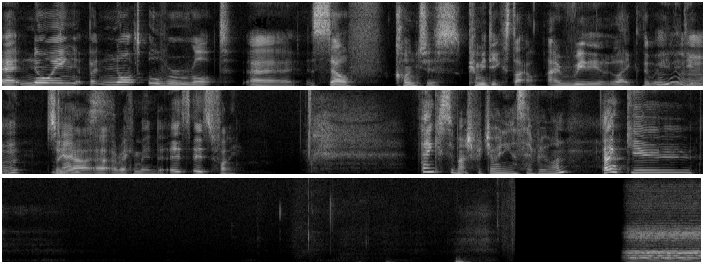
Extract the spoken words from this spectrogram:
uh, knowing but not overwrought uh, self conscious comedic style. I really like the way mm, they deal with hmm. it. So nice. yeah, I, I, recommend it. It's it's funny. Thank you so much for joining us, everyone. Thank you. Oh.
